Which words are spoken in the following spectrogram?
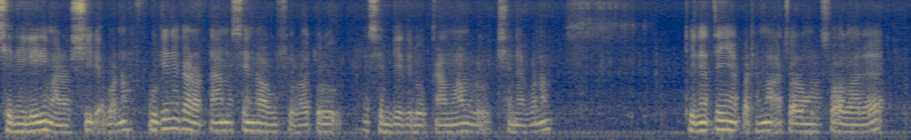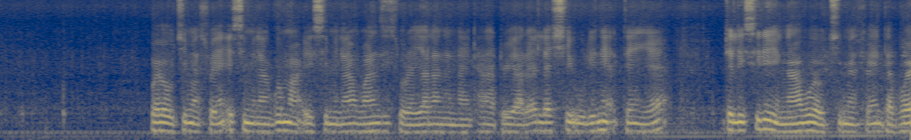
ခြေနေလေးတွေမှာတော့ရှိတယ်ပေါ့နော်။ဦးတင်းကတော့တားမစင်းတော့ဘူးဆိုတော့သူတို့အဆင်ပြေတယ်လို့ကံမမလို့ထင်တယ်ပေါ့နော်။ဒီနေ့တင်းရဲ့ပထမအကြောလုံးကဆော့သွားတဲ့ ဝဲကိုကြည့်မှဆိုရင် AC Milan ကွင်းမှာ AC Milan 1-0ဆိုတဲ့ရလနဲ့နိုင်ထားတာတွေ့ရတယ်။လက်ရှိဦးလေးနဲ့အသင်းရဲ့ Tele Series 9ဘွဲကိုကြည့်မှဆိုရင်တပွဲ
